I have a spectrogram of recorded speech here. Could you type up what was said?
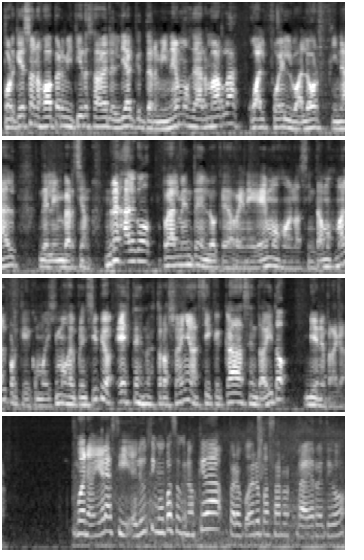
porque eso nos va a permitir saber el día que terminemos de armarla cuál fue el valor final de la inversión. No es algo realmente en lo que reneguemos o nos sintamos mal porque como dijimos al principio, este es nuestro sueño, así que cada centavito viene para acá. Bueno, y ahora sí, el último paso que nos queda para poder pasar la RTO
